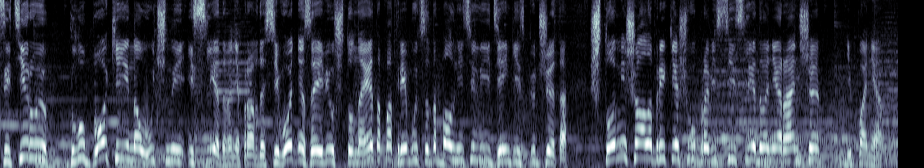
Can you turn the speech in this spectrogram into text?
цитирую, глубокие научные исследования. Правда, сегодня заявил, что на это потребуются дополнительные деньги из бюджета. Что мешало Брикешеву провести исследования раньше, непонятно.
